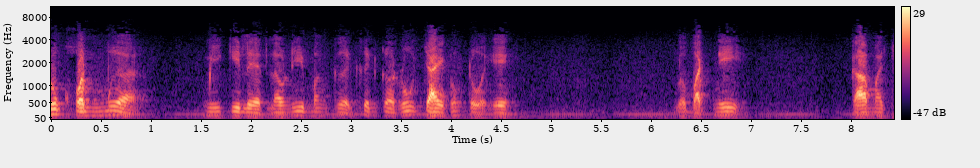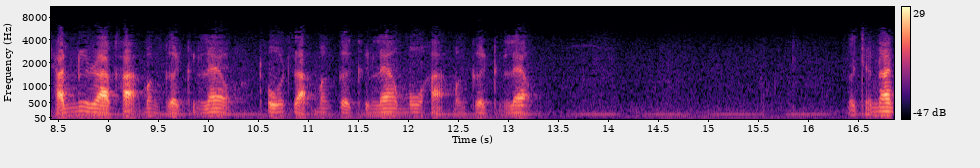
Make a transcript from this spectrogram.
ทุกๆคนเมื่อมีกิเลสเหล่านี้บังเกิดขึ้นก็รู้ใจของตัวเองว่าบัดนี้ กามฉันหรือราคะบังเกิดขึ้นแล้ว โทสะบังเกิดขึ้นแล้ว โมหะบังเกิดขึ้นแล้ว เพราะฉะนั้น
